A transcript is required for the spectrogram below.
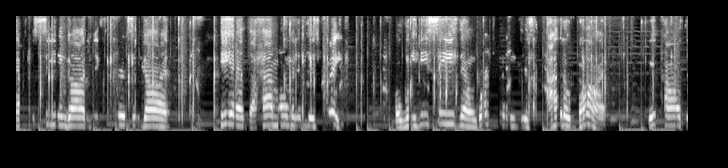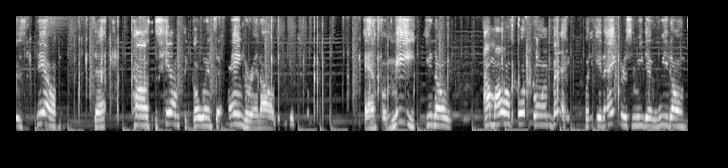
after seeing God and experiencing God, he has a high moment in his faith. But when he sees them worshiping this idol God, it causes them to causes him to go into anger and all this. And for me, you know, I'm all for going back, but it angers me that we don't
